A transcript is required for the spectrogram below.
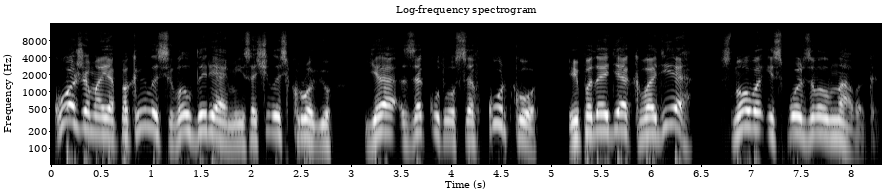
Кожа моя покрылась волдырями и сочилась кровью. Я закутался в куртку и, подойдя к воде, снова использовал навык.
